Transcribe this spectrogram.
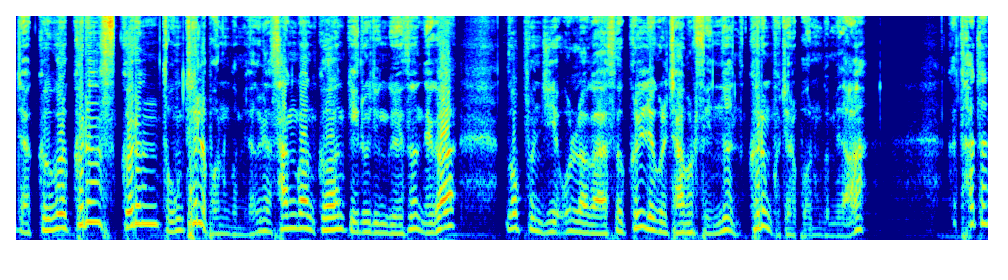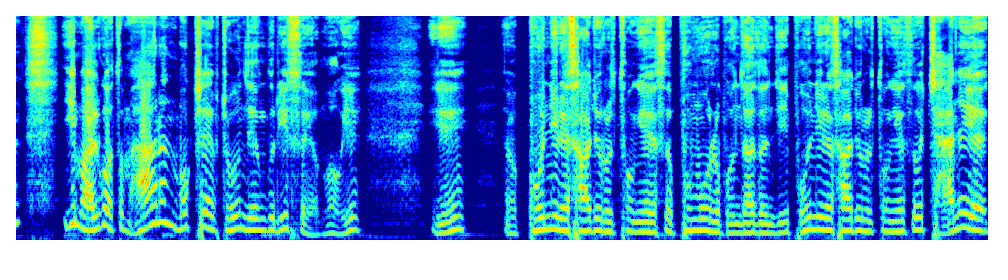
자 그걸 그런 그런 동태를 보는 겁니다. 그래서 상관 그 함께 이루어진 거에서 내가 높은 지에 올라가서 권력을 잡을 수 있는 그런 구조를 보는 겁니다. 그 하여튼 이 말고 또 많은 목차에 좋은 내용들이 있어요. 뭐 이게, 이게 어, 본인의 사주를 통해서 부모를 본다든지 본인의 사주를 통해서 자녀의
